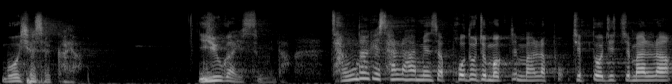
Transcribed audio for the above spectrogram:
무엇이었을까요? 이유가 있습니다. 장막에 살라 하면서 포도주 먹지 말라, 포- 집도 짓지 말라,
